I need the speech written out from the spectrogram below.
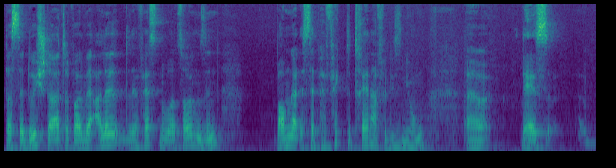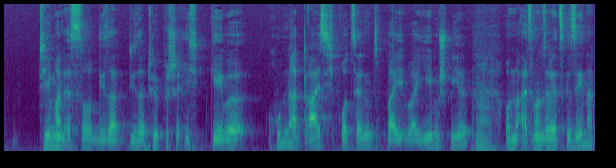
dass der durchstartet, weil wir alle der festen Überzeugung sind, Baumgart ist der perfekte Trainer für diesen Jungen. Äh, der ist, Thielmann ist so dieser, dieser typische, ich gebe 130 Prozent bei, bei jedem Spiel. Ja. Und als man so jetzt gesehen hat,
